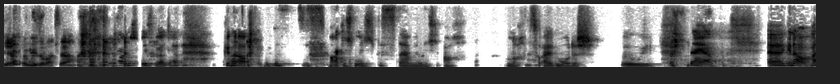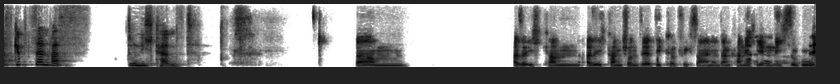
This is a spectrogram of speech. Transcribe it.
ja, irgendwie sowas, ja. Genau, Sprichwörter. Genau, das, das, mag ich nicht. Das, da bin ich auch noch zu altmodisch. Irgendwie. Naja, äh, genau. Was gibt's denn, was du nicht kannst? Ähm, also ich kann, also ich kann schon sehr dickköpfig sein und dann kann ich eben nicht so gut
